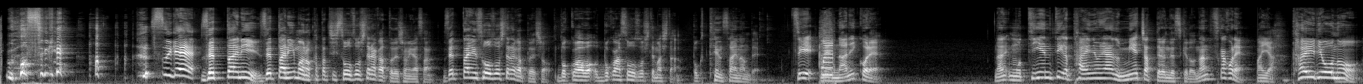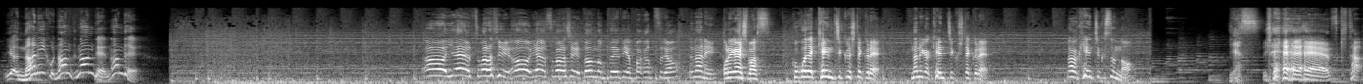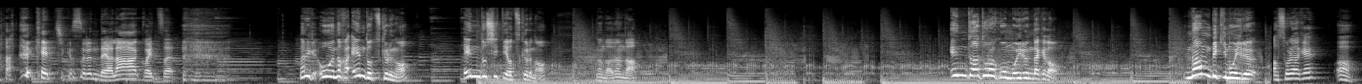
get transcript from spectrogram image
うわすげえ。すげえ。絶対に絶対に今の形想像してなかったでしょ皆さん。絶対に想像してなかったでしょ。僕は僕は想像してました。僕天才なんで。次。ね何これ？何もう TNT が大量にあるの見えちゃってるんですけど何ですかこれ？まあいいや。大量のいや何これ？なんなんで？なんで？おーイエー素晴らしい。おーイエー素晴らしい。どんどん TNT が爆発するよ。で何？お願いしますここで建築してくれ。何か建築してくれ。なんか建築すんの？イエスイエス来た。建築するんだよなこいつ。何かおおなんかエンド作るの？エンドシティを作るの？なんだなんだ？エンダードラゴンもいるんだけど。何匹もいる。あそれだけ？あ。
